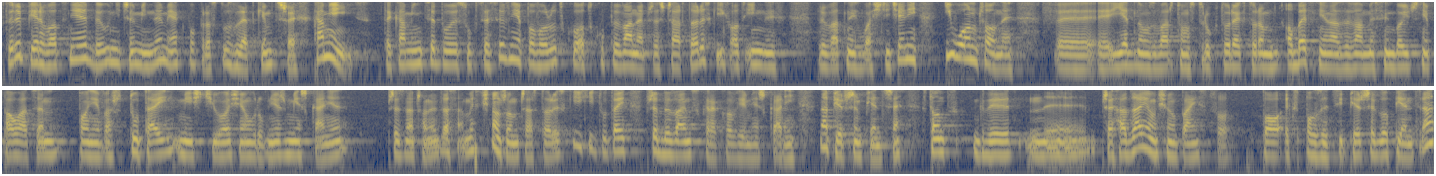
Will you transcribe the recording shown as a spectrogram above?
który pierwotnie był niczym innym jak po prostu zlepkiem trzech kamienic. Te kamienice były sukcesywnie, powolutku odkupywane przez Czartoryskich od innych prywatnych właścicieli i łączone w e, jedną zwartą strukturę, którą obecnie nazywamy symbolicznie pałacem, ponieważ tutaj mieściło się również mieszkanie przeznaczone dla samych książąt czartoryskich i tutaj przebywając w Krakowie mieszkali na pierwszym piętrze. Stąd, gdy y, przechadzają się Państwo po ekspozycji pierwszego piętra,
